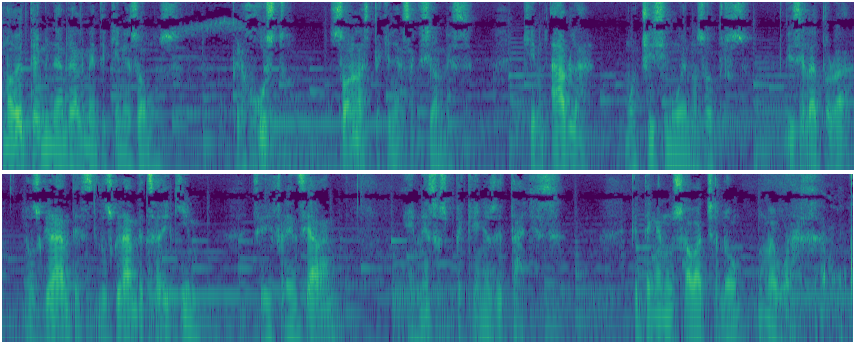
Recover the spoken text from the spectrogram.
no determinan realmente quiénes somos, pero justo son las pequeñas acciones quien habla muchísimo de nosotros. Dice la Torah, los grandes, los grandes tzadikim se diferenciaban en esos pequeños detalles. Que tengan un Shabbat Shalom, un Meborach.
